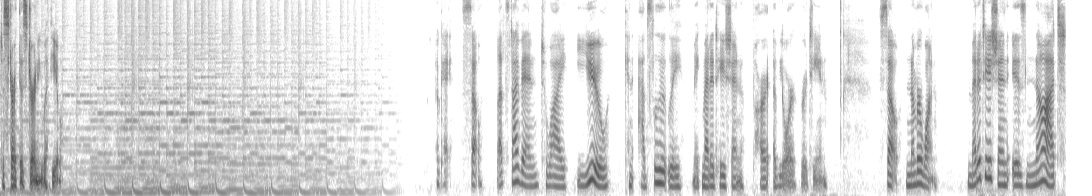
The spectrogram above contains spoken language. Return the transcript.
to start this journey with you. Okay, so let's dive into why you can absolutely make meditation part of your routine. So, number one, meditation is not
